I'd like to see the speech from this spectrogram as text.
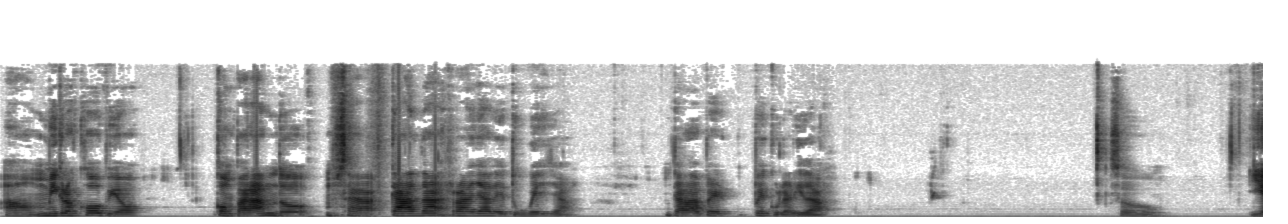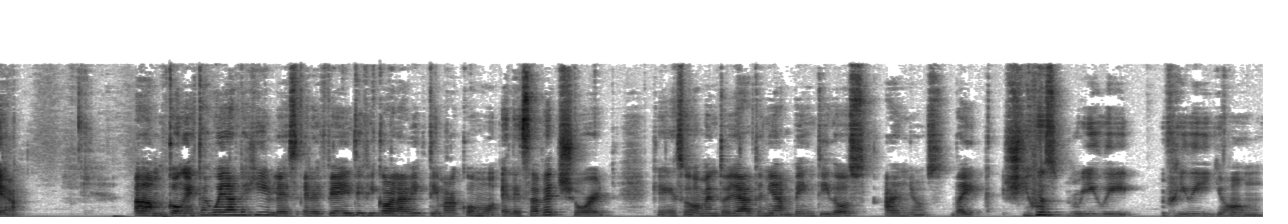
ah, microscopio comparando, o sea, cada raya de tu huella, cada peculiaridad. So, yeah. Um, con estas huellas legibles, el FBI identificó a la víctima como Elizabeth Short, que en ese momento ya tenía 22 años. Like, she was really, really young.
